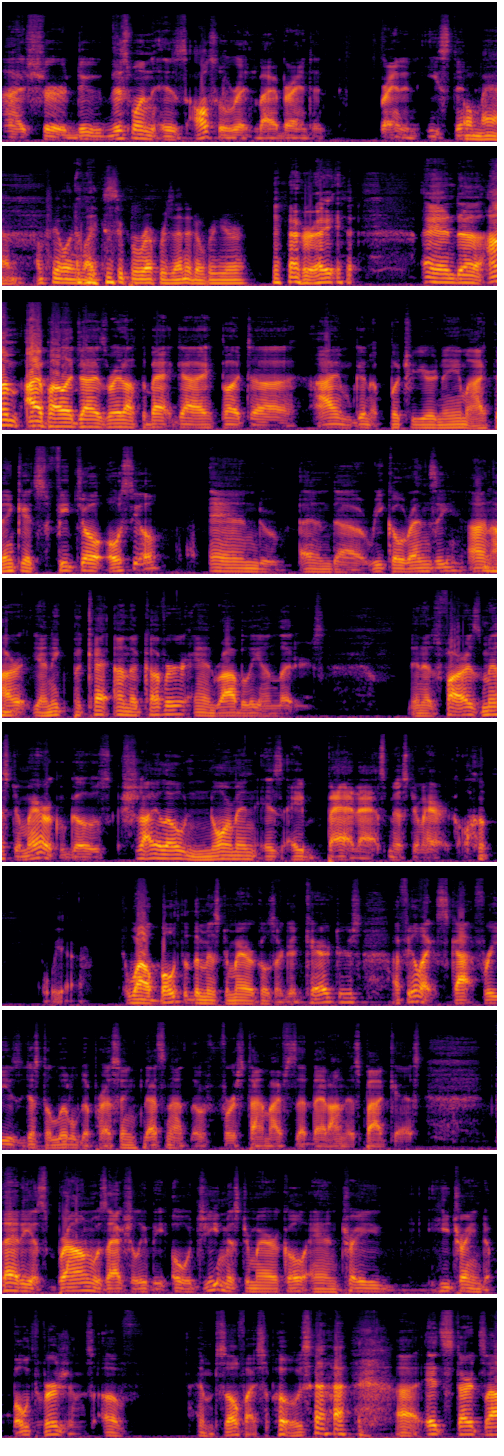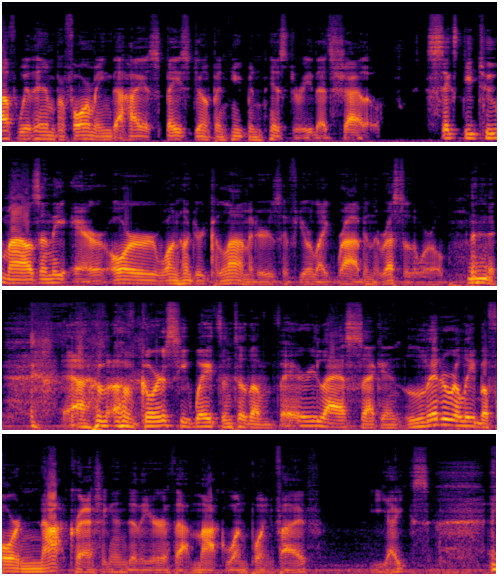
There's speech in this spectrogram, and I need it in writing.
I sure do. This one is also written by Brandon. Brandon Easton. Oh man, I'm feeling like super represented over here. right? And uh, I'm I apologize right off the bat, guy, but uh, I'm gonna butcher your name. I think it's Ficho Ossio and and uh, Rico Renzi on art, Yannick Paquette on the cover, and Rob Leigh on letters. And as far as Mr. Miracle goes, Shiloh Norman is a badass Mr. Miracle. Oh yeah. While both of the Mr. Miracles are good characters, I feel like Scott Free is just a little depressing. That's not the first time I've said that on this podcast. Thaddeus Brown was actually the OG Mr. Miracle and tra- he trained both versions of himself, I suppose. uh, it starts off with him performing the highest space jump in human history. That's Shiloh. 62 miles in the air, or 100 kilometers if you're like Rob in the rest of the world. Mm-hmm. of course, he waits until the very last second, literally before not crashing into the Earth at Mach 1.5. Yikes.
